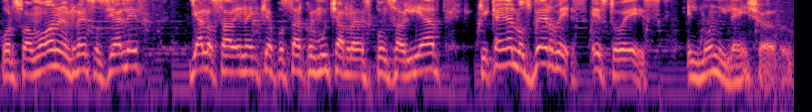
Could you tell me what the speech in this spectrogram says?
por su amor en redes sociales ya lo saben, hay que apostar con mucha responsabilidad. Que caigan los verdes. Esto es el Money Line Show.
